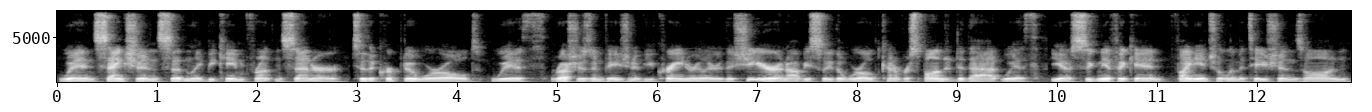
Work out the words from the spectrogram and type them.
when sanctions suddenly became front and center to the crypto world with Russia's invasion of Ukraine earlier this year and obviously the world kind of responded to that with you know significant financial limitations on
